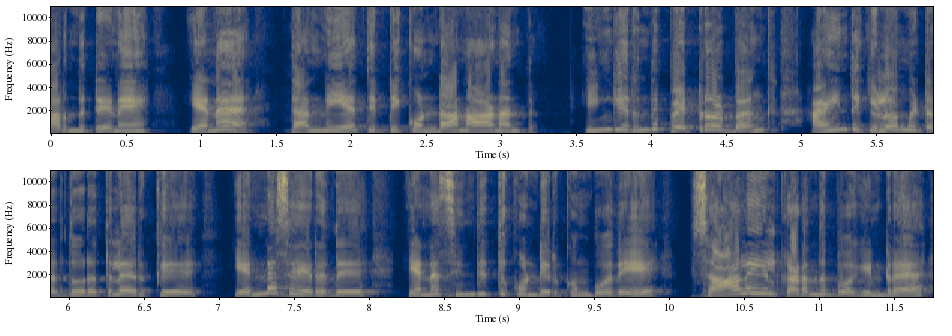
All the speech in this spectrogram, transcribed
மறந்துட்டேனே என தன்னையே திட்டிக் கொண்டான் ஆனந்த். இங்கிருந்து பெட்ரோல் பங்க் ஐந்து கிலோமீட்டர் தூரத்தில் இருக்கு. என்ன செய்யறது? என சிந்தித்து கொண்டிருக்கும் போதே சாலையில் கடந்து போகின்ற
